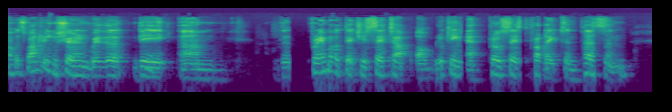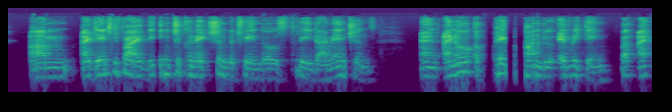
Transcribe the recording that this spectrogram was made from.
I was wondering, Sherran, whether the um, the framework that you set up of looking at process, product, and person um, identified the interconnection between those three dimensions. And I know a paper can't do everything, but I,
